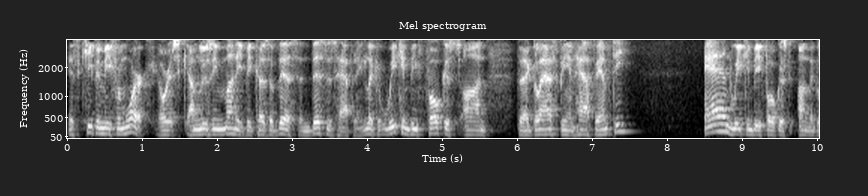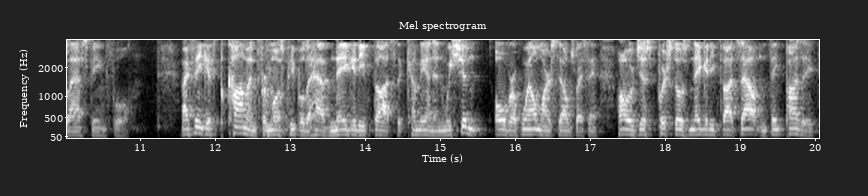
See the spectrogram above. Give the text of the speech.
it's keeping me from work or I'm losing money because of this and this is happening. Look, we can be focused on the glass being half empty and we can be focused on the glass being full. I think it's common for most people to have negative thoughts that come in, and we shouldn't overwhelm ourselves by saying, oh, just push those negative thoughts out and think positive.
